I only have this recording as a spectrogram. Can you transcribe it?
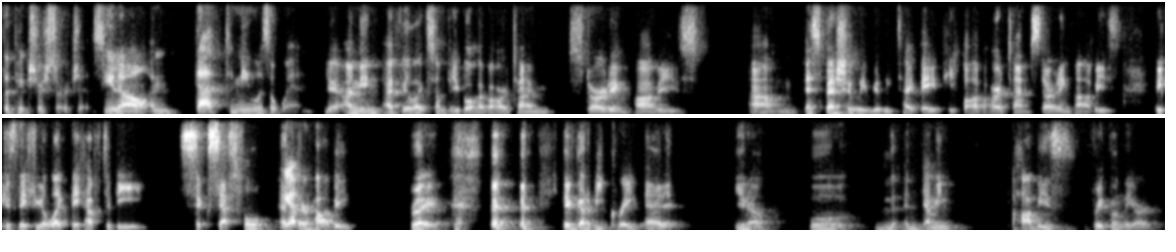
the picture searches, you Yeah. know, and that to me was a win. Yeah, I mean, I feel like some people have a hard time starting hobbies, um, especially really type A people have a hard time starting hobbies because they feel like they have to be successful at Yep. their hobby, right? They've got to be great at it, you know? Well, I mean, hobbies frequently are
